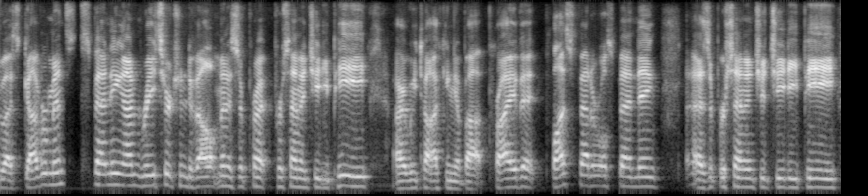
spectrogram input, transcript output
US government's spending on research and development as a percent of GDP? Are we talking about private plus federal spending as a percentage of GDP?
